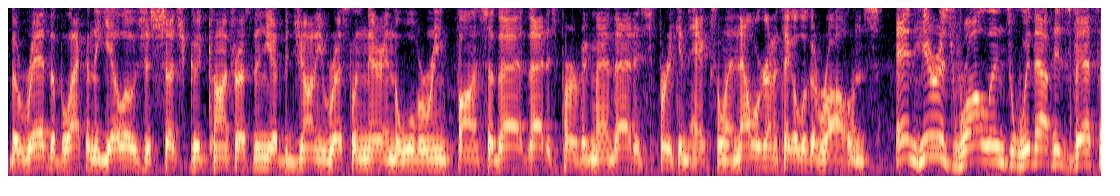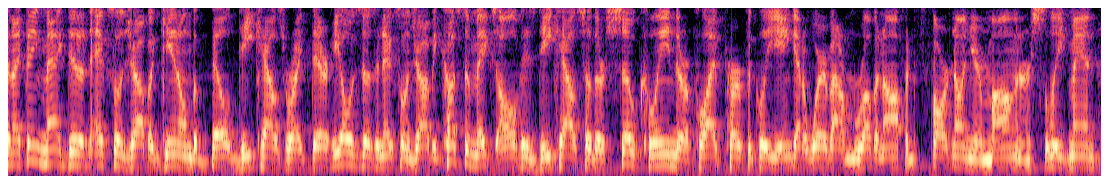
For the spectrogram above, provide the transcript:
the red, the black, and the yellow is just such good contrast. Then you have the Johnny Wrestling there in the Wolverine font, so that, that is perfect, man. That is freaking excellent. Now we're going to take a look at Rollins. And here is Rollins without his vest, and I think Mac did an excellent job again on the belt decals right there. He always does an excellent job. He custom makes all of his decals, so they're so clean. They're applied perfectly. You ain't got to worry about them rubbing off and farting on your mom in her sleep, man.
